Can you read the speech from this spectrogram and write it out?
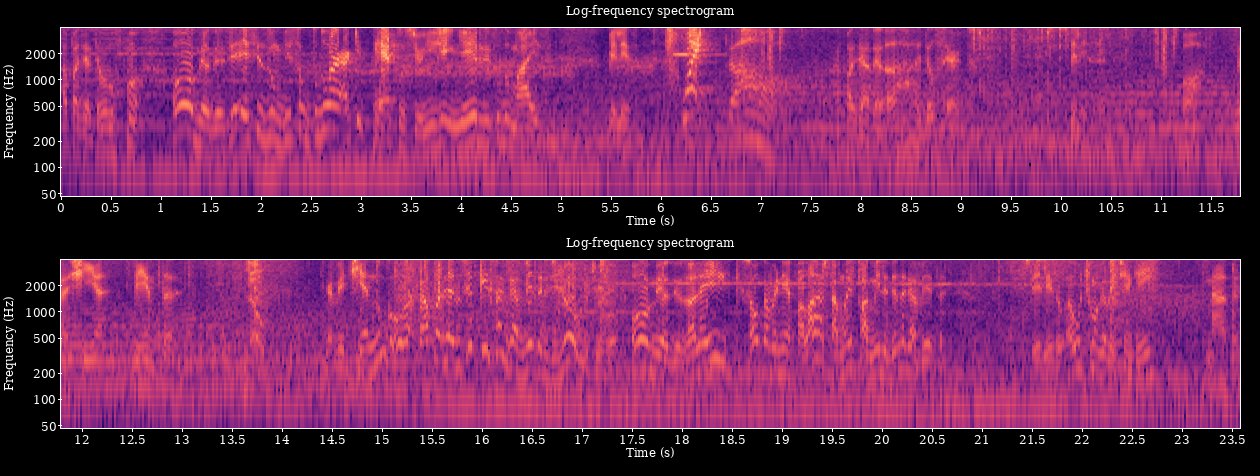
Rapaziada, tem uma... Oh, meu Deus. Esses zumbis são tudo arquitetos, tio. Engenheiros e tudo mais. Beleza. Uai! Oh, rapaziada, ah, deu certo. Beleza. Ó, flechinha benta. Não. Gavetinha no... Oh, rapaziada, não sei porque eles fazem gaveta nesse jogo, tio. Oh, meu Deus. Olha aí. Só o caverninha falar. Tamanho família dentro da gaveta. Beleza. A última gavetinha aqui, hein? Nada.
